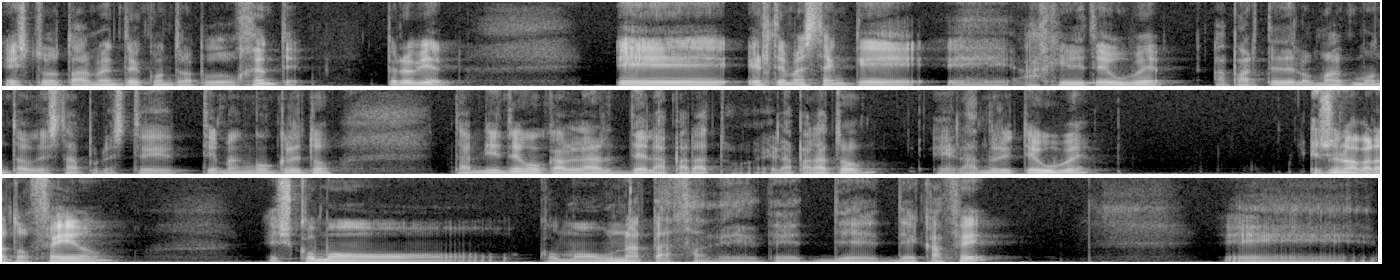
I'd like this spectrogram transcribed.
es totalmente contraproducente. Pero bien, el tema está en que Agility V, aparte de lo mal montado que está por este tema en concreto, también tengo que hablar del aparato. El aparato, el Android TV, es un aparato feo, es como, como una taza de, café. Eh,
